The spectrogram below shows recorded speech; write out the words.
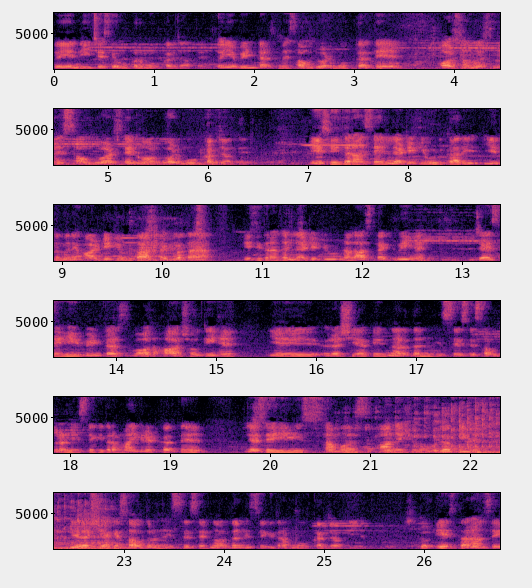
तो ये नीचे से ऊपर मूव कर जाते हैं। तो ये विंटर्स में साउथवर्ड मूव करते हैं और समर्स में साउथवर्ड से नॉर्थवर्ड मूव कर जाते हैं। इसी तरह से लेटीट्यूड का ये तो मैंने आल्टीट्यूड का आस्पेक्ट बताया। इसी तरह से लेटीट्यूडनल आस्पेक्ट भी है। जैसे ही विंटर्स बहुत हार्श होती हैं, ये रशिया के नर्दन हिस्से से साउदर्न हिस्से की तरफ़ माइग्रेट करते हैं। जैसे ही समर्स आने शुरू हो जाती हैं, ये रशिया के साउदर्न हिस्से से नॉर्दर्न हिस्से की तरफ़ मूव कर जाती हैं। तो इस तरह से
